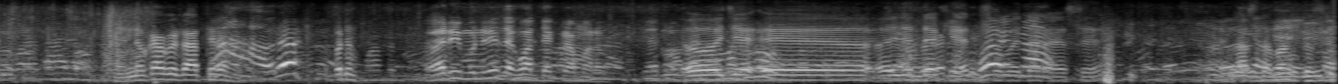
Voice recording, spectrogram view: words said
লই লাও নো কাগজ রাতে মনে ওই যে ওই যে দেখেন সবাই দাঁড়ায় আছে। নাস্তা বাংতেছে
